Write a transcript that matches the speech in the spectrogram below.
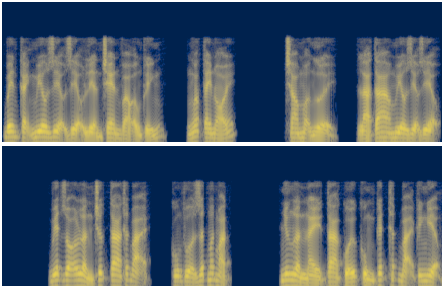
bên cạnh miêu rượu rượu liền chen vào ống kính, ngoắc tay nói, chào mọi người, là ta miêu rượu rượu biết rõ lần trước ta thất bại, cũng thua rất mất mặt nhưng lần này ta cuối cùng kết thất bại kinh nghiệm,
